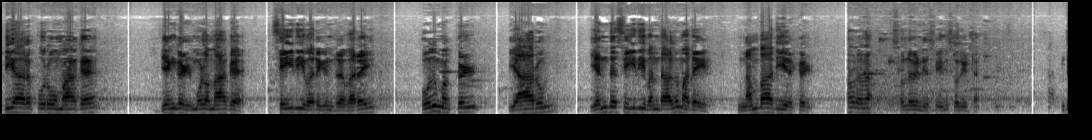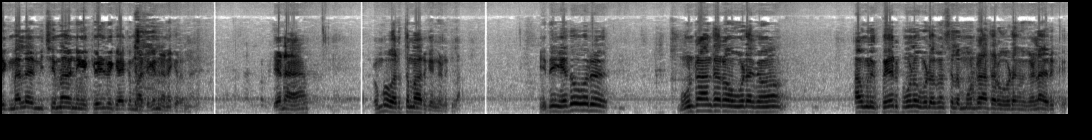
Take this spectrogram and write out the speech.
அதிகாரப்பூர்வமாக எங்கள் மூலமாக செய்தி வருகின்ற வரை பொதுமக்கள் யாரும் எந்த செய்தி வந்தாலும் அதை நம்பாதீர்கள். அவ்வளவுதான். சொல்ல வேண்டிய செய்தி சொல்லிட்டேன். இதுக்கு மேல நிச்சயமா நீங்க கேள்வி கேட்க மாட்டீங்கன்னு நினைக்கிறேன் நான். ஏன்னா ரொம்ப வருத்தமா இருக்கு எங்களுக்குலாம் இது ஏதோ ஒரு மூன்றாம் தரம் ஊடகம் அவங்களுக்கு பேர் போன ஊடகம் சில மூன்றாம் தர ஊடகங்கள்லாம் இருக்கு.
